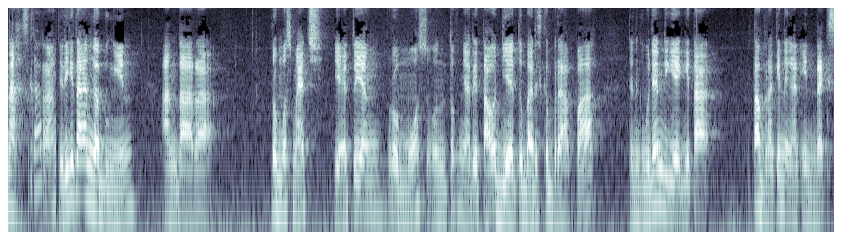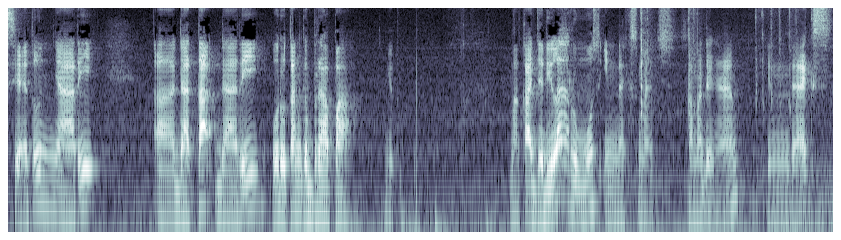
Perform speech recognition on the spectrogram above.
nah sekarang jadi kita akan gabungin antara rumus match, yaitu yang rumus untuk nyari tahu dia itu baris keberapa, dan kemudian dia kita tabrakin dengan indeks, yaitu nyari uh, data dari urutan keberapa, gitu. Maka jadilah rumus index match sama dengan indeks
